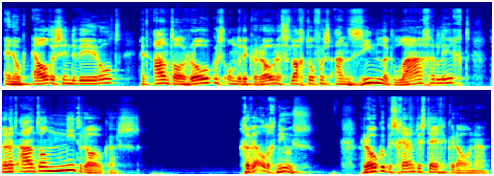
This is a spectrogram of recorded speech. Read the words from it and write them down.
en ook elders in de wereld het aantal rokers onder de coronaslachtoffers aanzienlijk lager ligt dan het aantal niet-rokers. Geweldig nieuws. Roken beschermt dus tegen corona.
